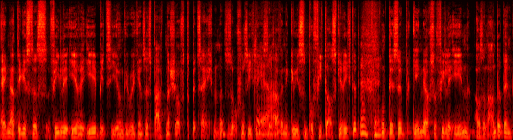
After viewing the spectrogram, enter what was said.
Eigenartig ist, dass viele ihre Ehebeziehung übrigens als Partnerschaft bezeichnen. Also offensichtlich ja. ist das auf einen gewissen Profit ausgerichtet okay. und deshalb gehen ja auch so viele Ehen auseinander, denn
